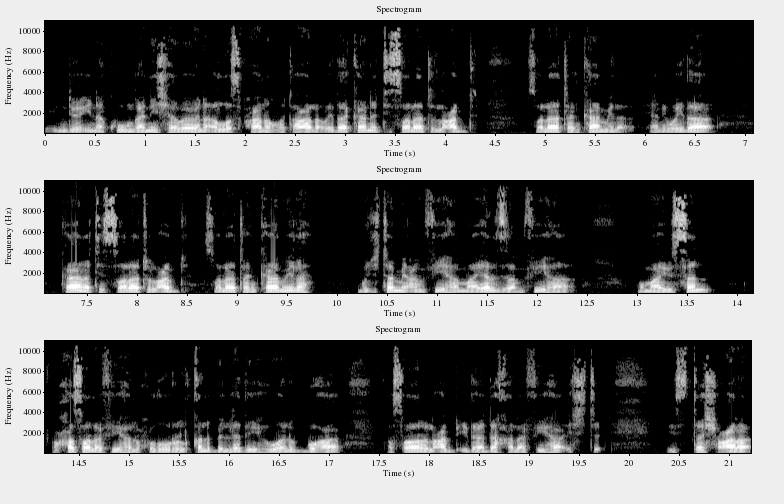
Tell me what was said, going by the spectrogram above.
ndio inakuunganisha wewe na Allah subhanahu wa ta'ala. Wa idha kanat salatu al-abd salatan kamila yani wa idha kanat salatu al-abd salatan kamila مجتمعا فيها ما يلزم فيها وما يسن وحصل فيها الحضور القلب الذي هو لبها فصار العبد إذا دخل فيها استشعر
